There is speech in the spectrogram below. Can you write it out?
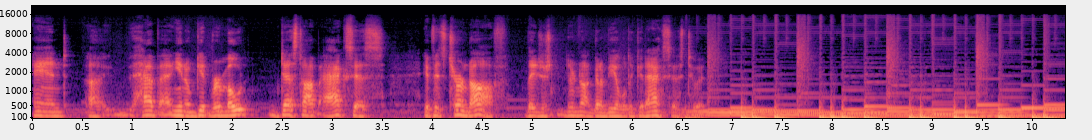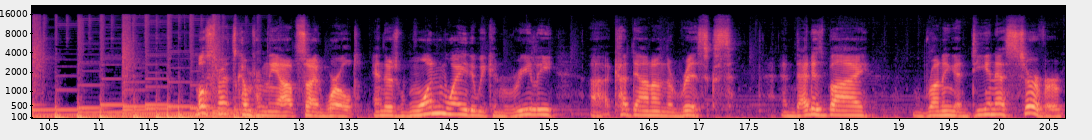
and uh, have you know get remote desktop access if it's turned off. They just they're not going to be able to get access to it. Most threats come from the outside world, and there's one way that we can really uh, cut down on the risks, and that is by running a DNS server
